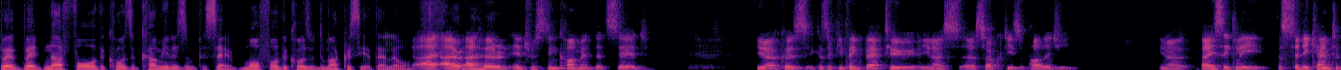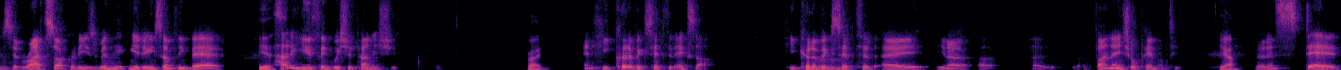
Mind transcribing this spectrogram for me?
But but not for the cause of communism per se, more for the cause of democracy at that level. I I, I heard an interesting comment that said. You know, because because if you think back to you know uh, Socrates' apology, you know, basically the city came to him and said, Right, Socrates, when you're doing something bad, yes. how do you think we should punish you? Right. And he could have accepted exile. He could have mm. accepted a, you know, a, a financial penalty. Yeah. But instead,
